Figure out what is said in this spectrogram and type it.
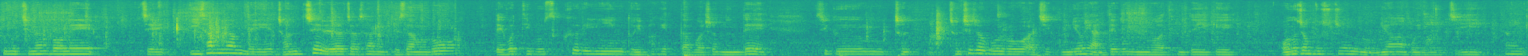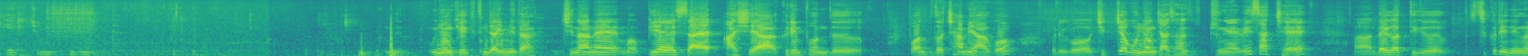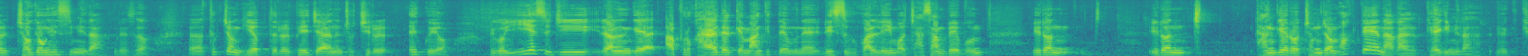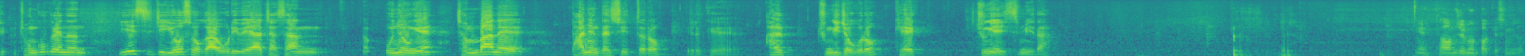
그리고 지난번에 이제 2, 3년 내에 전체 외화 자산을 대상으로 네거티브 스크리닝 도입하겠다고 하셨는데 지금 전, 전체적으로 아직 운영이 안 되고 있는 것 같은데 이게 어느 정도 수준으로 운영하고 있는지 하는 계획이 좀 궁금합니다. 운영기획팀장입니다. 지난해 뭐 BIS 아- 아시아 그린펀드 펀드도 참여하고 그리고 직접 운영 자산 중에 회사채 어, 네거티브 스크리닝을 적용했습니다. 그래서 어, 특정 기업들을 배제하는 조치를 했고요. 그리고 ESG라는 게 앞으로 가야 될 게 많기 때문에 리스크 관리, 뭐 자산 배분 이런 이런 지- 단계로 점점 확대해 나갈 계획입니다. 기- 종국에는 ESG 요소가 우리 외화 자산 운용의 전반에 반영될 수 있도록 이렇게 할 중기적으로 계획 중에 있습니다. 예, 다음 질문 받겠습니다.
